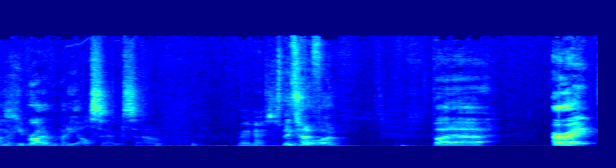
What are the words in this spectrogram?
um, and he brought everybody else in. So Very nice. it's been kind of fun. But uh, all right,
